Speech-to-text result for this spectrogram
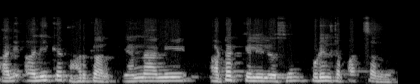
आणि अनिकेत हरकल यांना आम्ही अटक केलेली असून पुढील तपास चालू आहे.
